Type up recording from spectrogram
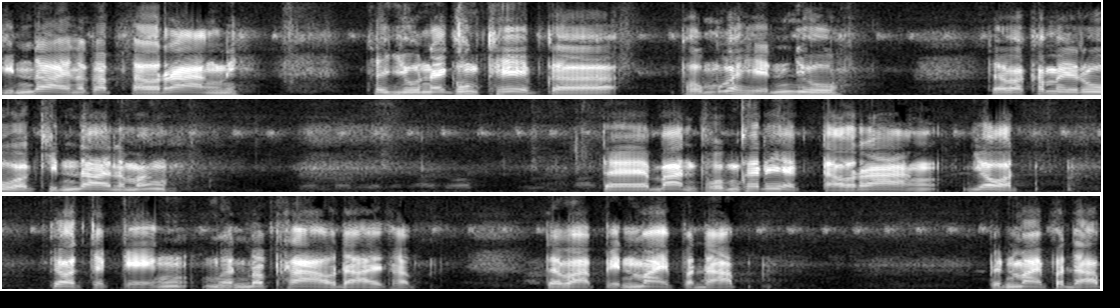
กินได้นะครับตาร่างนี่ถ้าอยู่ในกรุงเทพก็ผมก็เห็นอยู่ แต่ว่าเขาไม่รู้ว่ากินได้นะมั้งแต่บ้านผมเขาเรียกเตาร่าง ยอดยอดจะแข็งเหมือนมะพร้าวได้ครับ แต่ว่าเป็นไม้ประดับ เป็นไม้ประดับ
